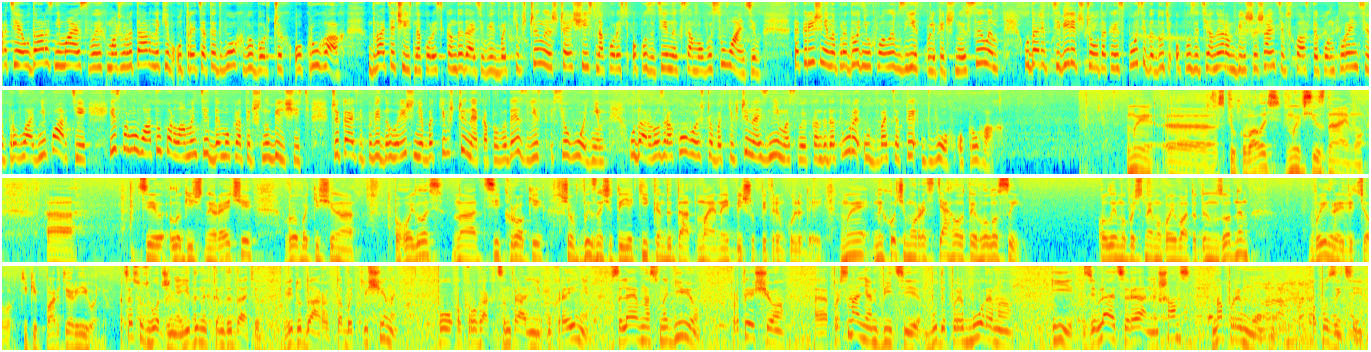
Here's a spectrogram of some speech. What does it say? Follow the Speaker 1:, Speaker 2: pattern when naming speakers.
Speaker 1: Партія Удар знімає своїх мажоритарників у 32 виборчих округах. 26 на користь кандидатів від батьківщини, ще 6 на користь опозиційних самовисуванців. Таке рішення напередодні ухвалив з'їзд політичної сили. Ударівці вірять, що у такий спосіб дадуть опозиціонерам більше шансів скласти конкуренцію про владні партії і сформувати у парламенті демократичну більшість. Чекають відповідного рішення батьківщини, яка проведе з'їзд сьогодні. Удар розраховує, що батьківщина зніме свої кандидатури у 22 округах.
Speaker 2: Ми е, спілкувались, ми всі знаємо е, ці логічні речі. Ви батьківщина погодилась на ці кроки, щоб визначити, який кандидат має найбільшу підтримку людей. Ми не хочемо розтягувати голоси. Коли ми почнемо воювати один з одним, виграє від цього тільки партія регіонів.
Speaker 3: Процес узгодження єдиних кандидатів від удару та батьківщини по округах в центральній Україні вселяє в нас надію про те, що е, персональні амбіції буде переборено і з'являється реальний шанс на перемогу опозиції.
